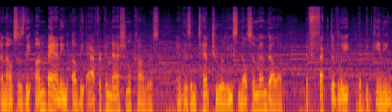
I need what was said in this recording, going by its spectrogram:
announces the unbanning of the African National Congress and his intent to release Nelson Mandela, effectively the beginning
